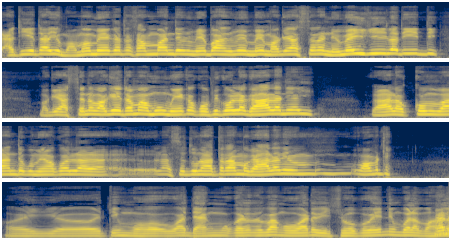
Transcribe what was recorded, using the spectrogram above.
ඇතියතයි. මම මේකට සම්බන්ධ මේ බාන මේ මගේ අස්සන නෙමෙයි කියීල තිීද්දි මගේ අස්සන වගේ තම මු මේක කොපි කොල්ල ගාලනයයි ගාල ඔක්කොම වාන්දකු මෙ කොල්ල ලස්ස තුන අතරම්ම ගාලන ඔය ඉතින් මොවා දැන්මොකට බං? ඕවට විශ්ෝපවෙන්න උඹල මහන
